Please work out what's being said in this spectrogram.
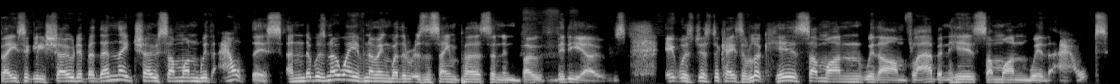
basically showed it, but then they'd show someone without this. And there was no way of knowing whether it was the same person in both videos. It was just a case of, look, here's someone with arm flab and here's someone without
